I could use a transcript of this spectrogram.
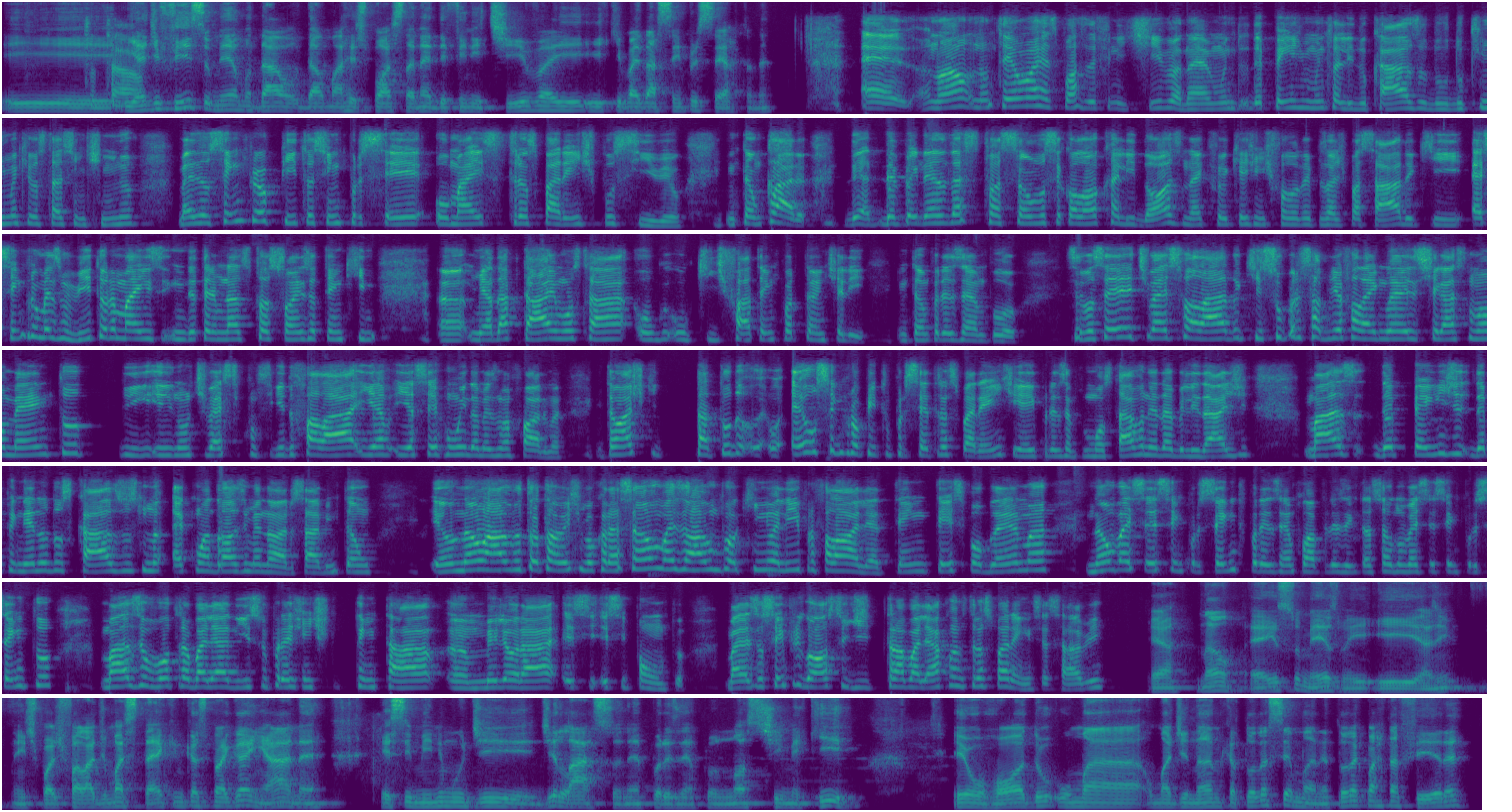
E, e é difícil mesmo dar, dar uma resposta né, definitiva e, e que vai dar sempre certo, né? É, não, não tem uma resposta definitiva, né? Muito, depende muito ali do caso, do, do clima que você está sentindo, mas eu sempre opto, assim, por ser o mais transparente possível. Então, claro, de, dependendo da situação, você coloca ali dose, né? Que foi o que a gente falou no episódio passado, que é sempre o mesmo Vitor, mas em determinadas situações eu tenho que uh, me adaptar e mostrar o, o que de fato é importante ali. Então, por exemplo, se você tivesse falado que super sabia falar inglês e chegasse no momento, e, e não tivesse conseguido falar, ia, ia ser ruim da mesma forma. Então, acho que tá tudo. Eu sempre opto por ser transparente, e aí, por exemplo, mostrar vulnerabilidade, mas depende, dependendo dos casos, é com a dose menor, sabe? Então, eu não abro totalmente meu coração, mas eu abro um pouquinho ali para falar: olha, tem, tem esse problema, não vai ser 100%, por exemplo, a apresentação não vai ser 100%, mas eu vou trabalhar nisso para a gente tentar um, melhorar esse, esse ponto. Mas eu sempre gosto de trabalhar com a transparência, sabe? É, não, é isso mesmo. E, e a, gente, a, gente, pode falar de umas técnicas para ganhar, né? Esse mínimo de, de laço, né? Por exemplo, no nosso time aqui, eu rodo uma, uma dinâmica toda semana, toda quarta-feira,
